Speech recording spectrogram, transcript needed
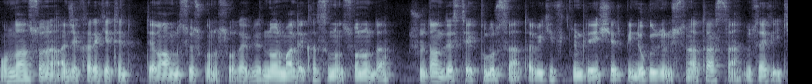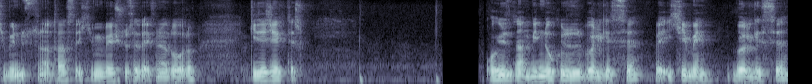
ondan sonra ancak hareketin devamı söz konusu olabilir. Normalde Kasım'ın sonunda şuradan destek bulursa tabii ki fikrim değişir. 1900'ün üstüne atarsa özellikle 2000'in üstüne atarsa 2500 hedefine doğru gidecektir. O yüzden 1900 bölgesi ve 2000 bölgesi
